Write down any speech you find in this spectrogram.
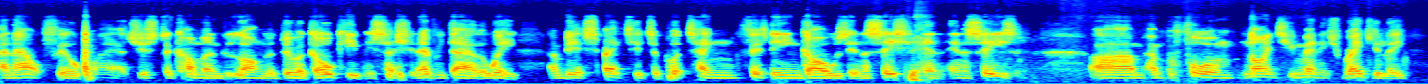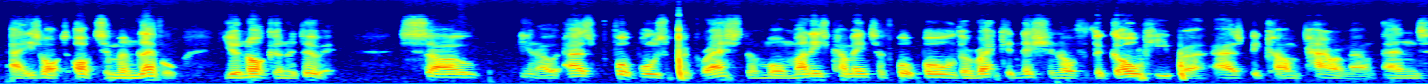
an outfield player just to come and along and do a goalkeeping session every day of the week and be expected to put 10, 15 goals in a season yeah. in, in, a season um, and perform 90 minutes regularly at his optimum level. You're not going to do it. So you know, as football's progressed and more money's come into football, the recognition of the goalkeeper has become paramount. And,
